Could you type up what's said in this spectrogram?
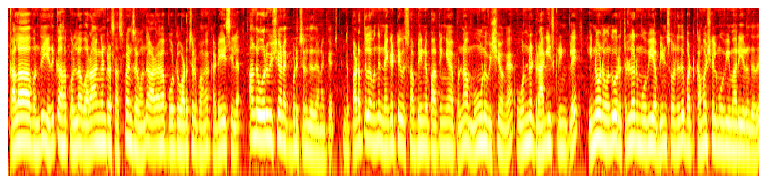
கலா வந்து எதுக்காக கொல்ல வராங்கன்ற சஸ்பென்ஸை வந்து அழகாக போட்டு உடச்சிருப்பாங்க கடைசியில். அந்த ஒரு விஷயம் எனக்கு பிடிச்சிருந்தது எனக்கு. இந்த படத்தில் வந்து நெகட்டிவ் நெகட்டிவ்ஸ் அப்படின்னு பார்த்தீங்க அப்படின்னா மூணு விஷயங்க. ஒன்று டிராகி ஸ்க்ரீன் பிளே இன்னொன்று வந்து ஒரு த்ரில்லர் மூவி அப்படின்னு சொல்லுது பட் கமர்ஷியல் மூவி மாதிரி இருந்தது.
